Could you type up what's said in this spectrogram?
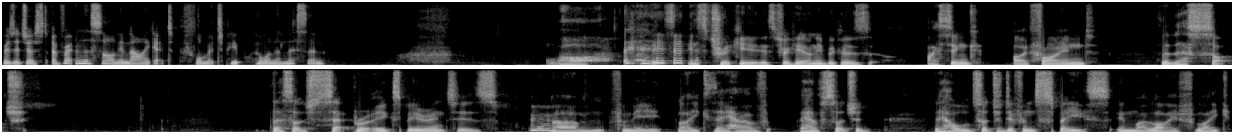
Or is it just I've written the song and now I get to perform it to people who want to listen? Whoa. It's, it's tricky. It's tricky only because I think I find that there's such they're such separate experiences um, for me. Like they have they have such a they hold such a different space in my life. Like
